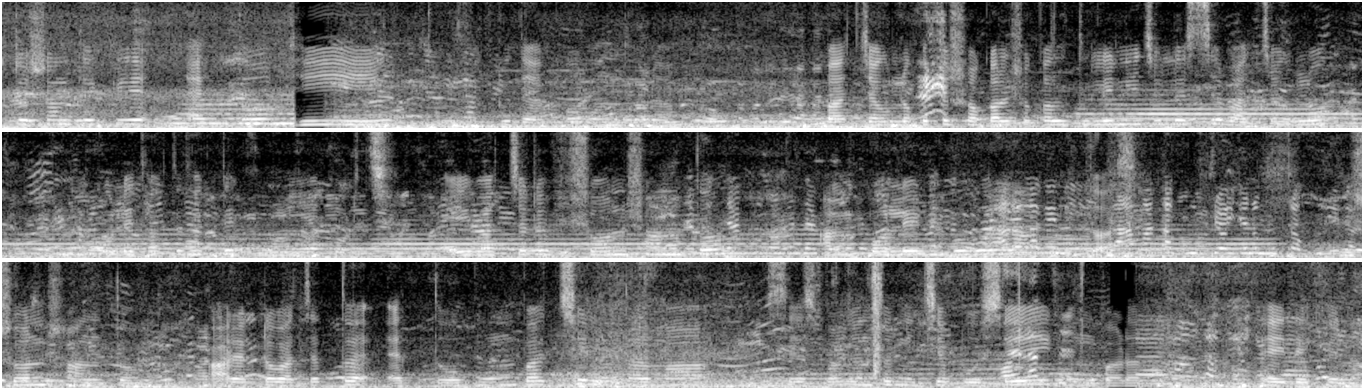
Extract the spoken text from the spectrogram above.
স্টেশন থেকে এত ভিড়, একটু দেখো বন্ধুরা। বাচ্চাগুলোকে তো সকাল সকাল তুলে নিয়ে চলে এসছে, বাচ্চাগুলো কোলে থাকতে থাকতে ঘুমিয়ে পড়ছে। এই বাচ্চাটা ভীষণ শান্ত। আমি কোলে নেব ভীষণ শান্ত। আর একটা বাচ্চার তো এত ঘুম পাচ্ছিল, তার মা শেষ পর্যন্ত নিচে বসেই ঘুম পাড়ালো। এই দেখে না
